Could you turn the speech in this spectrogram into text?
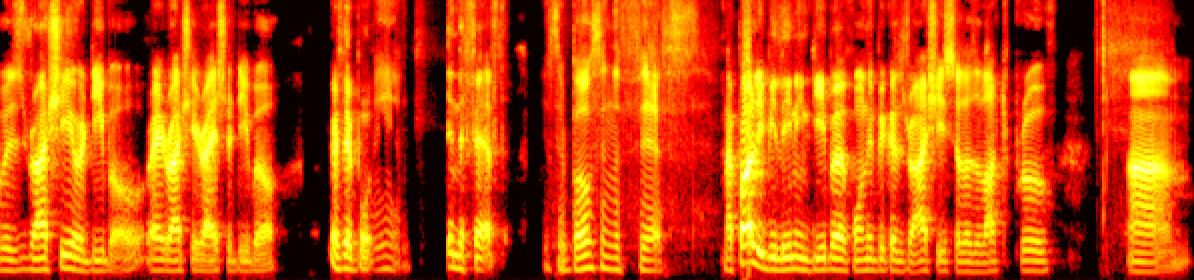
was Rashee or Deebo, right? Rashee Rice or Deebo, if they're both Man. in the fifth. If they're both in the fifth, I'd probably be leaning Deebo if only because Rashee still has a lot to prove. Um,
